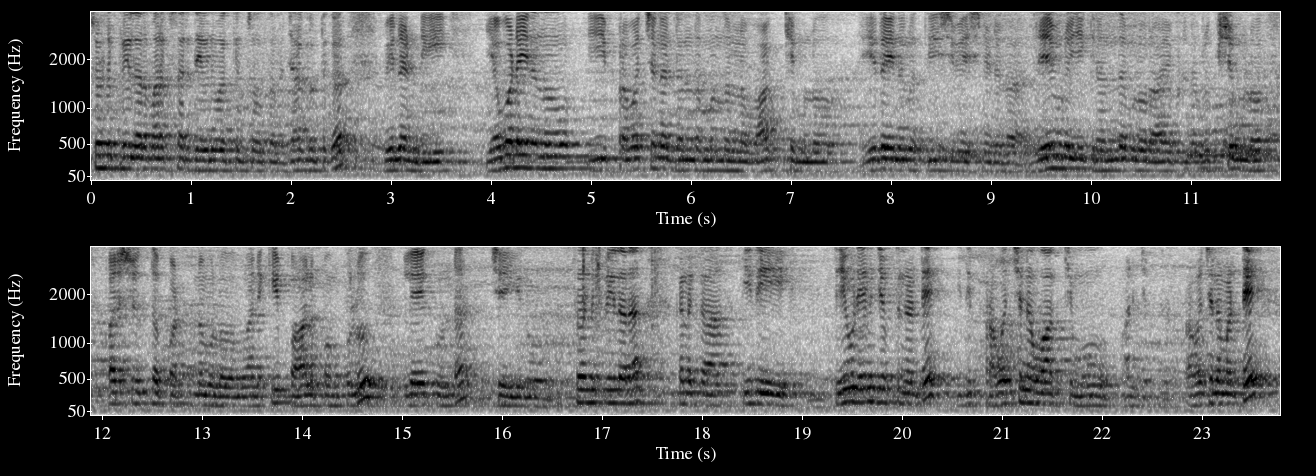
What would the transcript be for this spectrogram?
చూడండి ప్రియులారా మరొకసారి దేవుని వాక్యం చదువుతాను. జాగ్రత్తగా వినండి. ఎవడైనను ఈ ప్రవచన గ్రంథమందున్న వాక్యంలో ఏదైనాను తీసివేసినలా దేవుడు ఈ గ్రంథంలో రాయబడిన వృక్షంలో పరిశుద్ధ పట్టణములో వానికి పాలు పంపులు లేకుండా చేయును. చూడండి ప్రియులరా కనుక ఇది దేవుడు ఏం చెప్తుందంటే ఇది ప్రవచన వాక్యము అని చెప్తున్నాడు. ప్రవచనం అంటే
